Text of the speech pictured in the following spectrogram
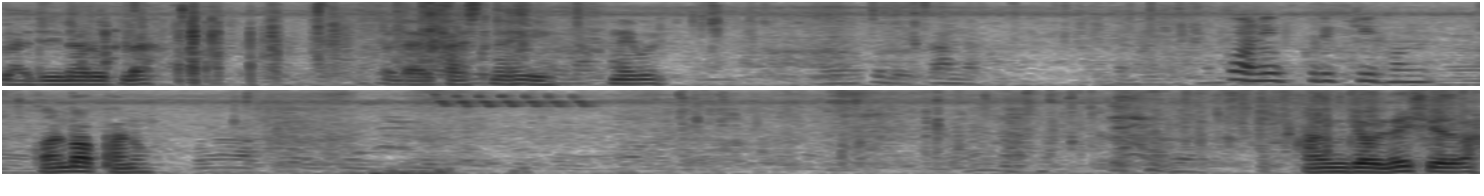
બાજરીના રોટલા. દાળ ખાસ નહીં નહીં બોલ કોની ઉકળી હમ કોણ બાપાનું આમ જવું નહીં શેરવા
